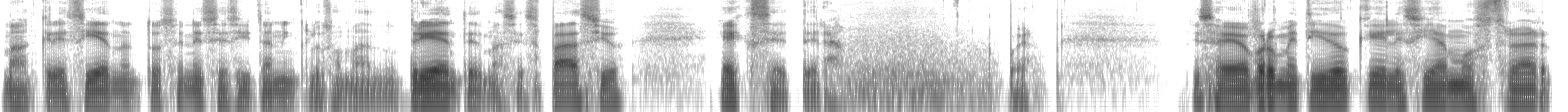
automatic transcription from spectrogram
van creciendo, entonces necesitan incluso más nutrientes, más espacio, etcétera. Bueno, les había prometido que les iba a mostrar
